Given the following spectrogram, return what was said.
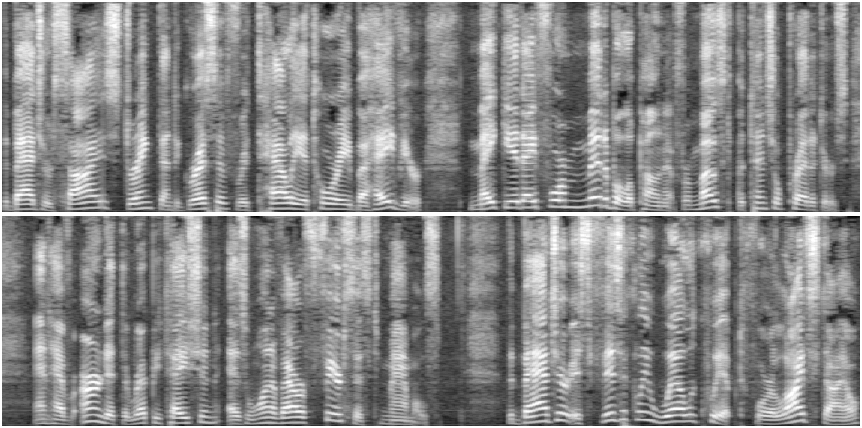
The badger's size, strength, and aggressive retaliatory behavior make it a formidable opponent for most potential predators and have earned it the reputation as one of our fiercest mammals. The badger is physically well equipped for a lifestyle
